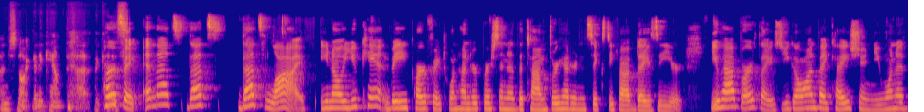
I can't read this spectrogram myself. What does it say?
i'm just not going to count that perfect and that's that's that's life. You know, you can't be perfect 100% of the time, 365 days a year. You have birthdays, you go on vacation, you want to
